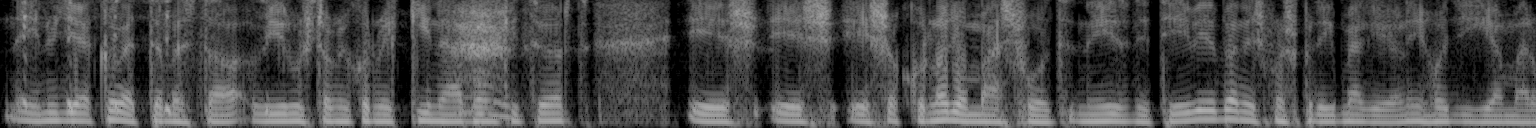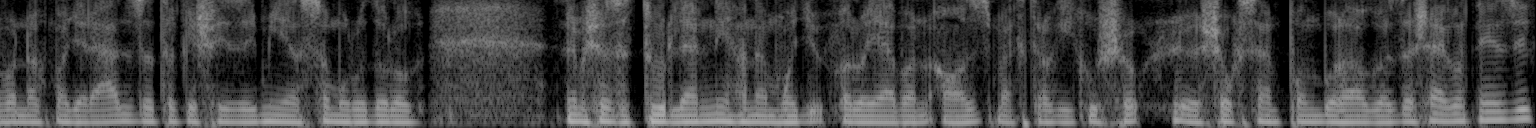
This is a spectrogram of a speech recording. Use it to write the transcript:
Én ugye követtem ezt a vírust, amikor még Kínában kitört, és, és, és akkor nagyon más volt nézni tévében, és most pedig megélni, hogy igen, már vannak magyar áldozatok, és hogy ez egy milyen szomorú dolog nem is az, hogy tud lenni, hanem hogy valójában az, meg tragikus so- sok szempontból, ha a gazdaságot nézzük.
